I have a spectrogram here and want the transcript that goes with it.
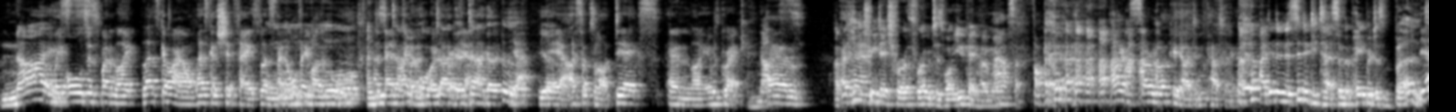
Nice. And we all just went like, let's go out, let's get shit faced, let's spend all day by the pool, Mm, and just then dagger, do it all over dagger, again. dagger. Yeah, Yeah. yeah, yeah, I sucked a lot of dicks, and like it was great. Nice. Um, a petri dish for a throat is what you came home with. Absolutely. I am so lucky I didn't catch anything. I did an acidity test and the paper just burnt. Yeah.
